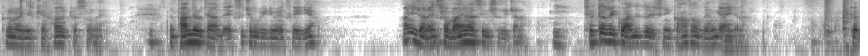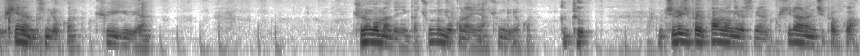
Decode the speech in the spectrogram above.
그러면 이렇게 화살표 쓰는 거야. 반대로 돼야 안 돼. X 제곱 1이면 X가 1이야? 아니잖아. X가 마이너스일 수도 있잖아. 응. 절대도 있고 안 될 때도 있으니까 항상 되는 게 아니잖아. 그러니까 P는 무슨 조건? Q이기 위한 주는 것만 되니까 충분 조건 아니냐? 충분 조건. 그쵸. 그럼 진리 집합에 포함 관계를 쓰면 P라는 집합과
